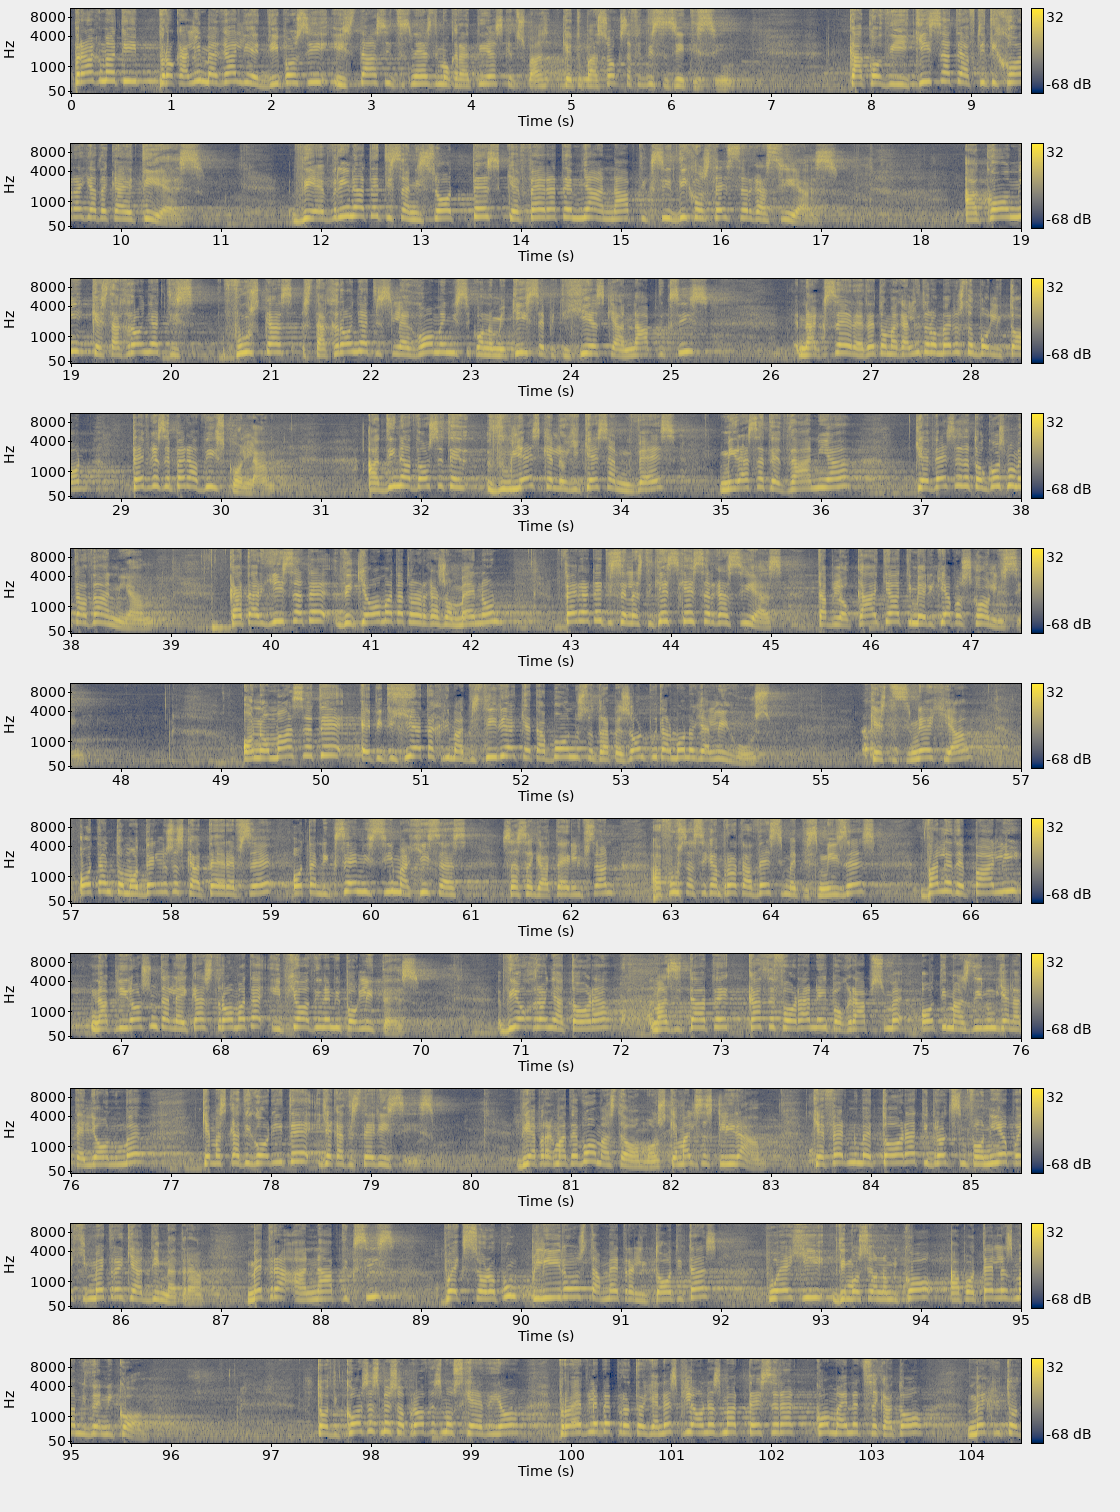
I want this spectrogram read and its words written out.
Πράγματι προκαλεί μεγάλη εντύπωση η στάση της Νέας Δημοκρατίας και τους ΠΑΣΟΚ σε αυτή τη συζήτηση. Κακοδιοικήσατε αυτή τη χώρα για δεκαετίες. Διευρύνατε τις ανισότητες και φέρατε μια ανάπτυξη δίχως θέσεις εργασίας. Ακόμη και στα χρόνια της φούσκας, στα χρόνια της λεγόμενης οικονομικής επιτυχίας και ανάπτυξης, να ξέρετε, το μεγαλύτερο μέρος των πολιτών τα έβγαζε πέρα δύσκολα. Αντί να δώσετε δουλειές και λογικές αμοιβές, μοιράσατε δάνεια και δέσατε τον κόσμο με τα δάνεια. Καταργήσατε δικαιώματα των εργαζομένων, φέρατε τις ελαστικές σχέσεις εργασίας, τα μπλοκάκια, τη μερική αποσχόληση. Ονομάσατε επιτυχία τα χρηματιστήρια και τα μπόνους των τραπεζών που ήταν μόνο για λίγους. Και στη συνέχεια, όταν το μοντέλο σας κατέρευσε, όταν οι ξένοι σύμμαχοί σας σας εγκατέλειψαν, αφού σας είχαν πρώτα δέσει με τις μίζες, βάλετε πάλι να πληρώσουν τα λαϊκά στρώματα οι πιο αδύναμοι πολίτες. Δύο χρόνια τώρα μας ζητάτε κάθε φορά να υπογράψουμε ό,τι μας δίνουν για να τελειώνουμε και μας κατηγορείτε για καθυστερήσεις. Διαπραγματευόμαστε όμως και μάλιστα σκληρά και φέρνουμε τώρα την πρώτη συμφωνία που έχει μέτρα και αντίμετρα. Μέτρα ανάπτυξης που εξισορροπούν πλήρως τα μέτρα λιτότητας που έχει δημοσιονομικό αποτέλεσμα μηδενικό. Το δικό σας μεσοπρόθεσμο σχέδιο προέβλεπε πρωτογενές πλεόνασμα 4,1% μέχρι το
